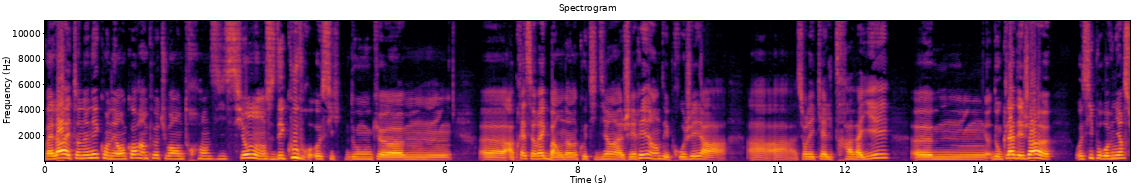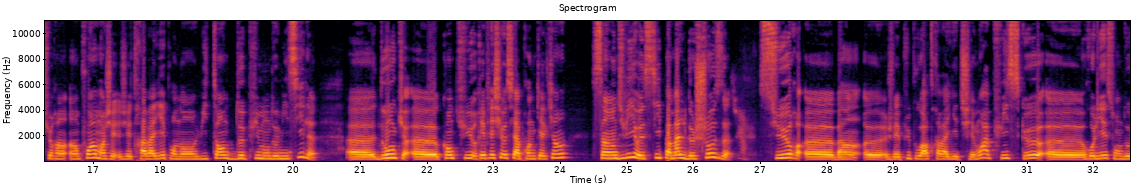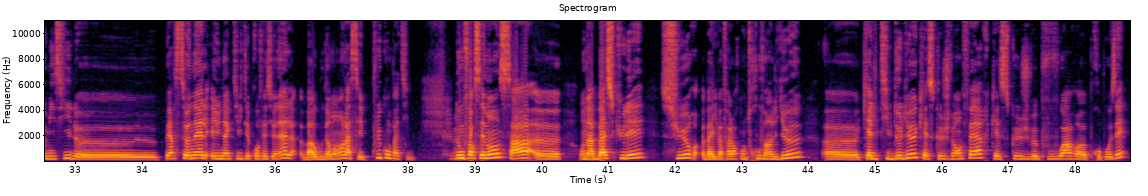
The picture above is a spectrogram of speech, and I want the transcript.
Bah là, étant donné qu'on est encore un peu, tu vois, en transition, on se découvre aussi. Donc euh, euh, après, c'est vrai que bah, on a un quotidien à gérer, hein, des projets à, à, sur lesquels travailler. Euh, donc là, déjà, euh, aussi pour revenir sur un, un point, moi, j'ai travaillé pendant huit ans depuis mon domicile. Euh, donc, quand tu réfléchis aussi à prendre quelqu'un, ça induit aussi pas mal de choses sur euh, ben euh, je vais plus pouvoir travailler de chez moi puisque euh, relier son domicile euh, personnel et une activité professionnelle bah au bout d'un moment là c'est plus compatible. Donc forcément ça euh, on a basculé sur bah il va falloir qu'on trouve un lieu quel type de lieu qu'est-ce que je veux en faire qu'est-ce que je veux pouvoir proposer.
